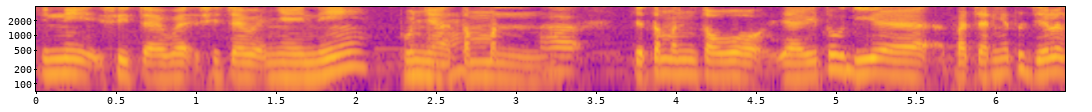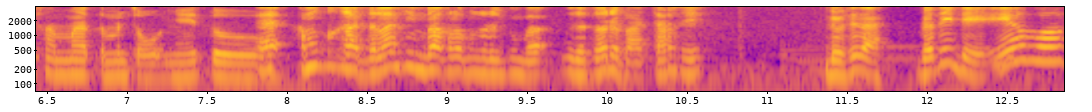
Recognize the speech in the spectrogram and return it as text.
ini si cewek si ceweknya ini punya temen Ah. ya temen cowok ya itu dia pacarnya tuh jelas sama temen cowoknya itu Eh, kamu kegadalan sih mbak kalau menurutku mbak. Udah tau ada pacar sih. Duh, sih dah. Berarti DE apa?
